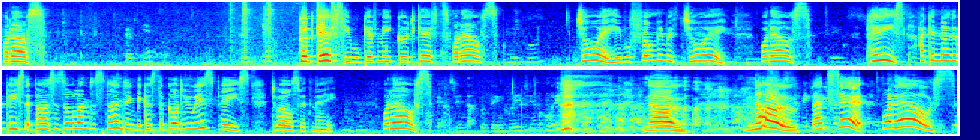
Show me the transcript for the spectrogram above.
What else? Good gifts. Good gifts. Good gifts. He will give me good gifts. What else? Joy. He will fill me with joy. What else? Peace. I can know the peace that passes all understanding because the God who is peace dwells with me. Mm-hmm. What else? No. No. That's it. What else?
